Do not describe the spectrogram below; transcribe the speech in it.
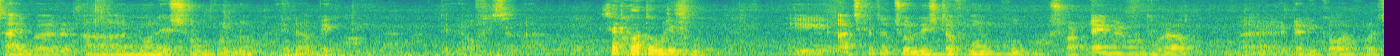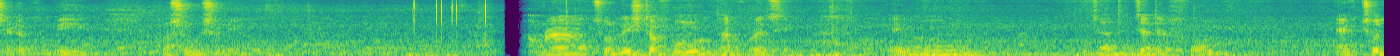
সাইবার নলেজ সম্পন্ন এরা ব্যক্তি থেকে অফিসাররা স্যার কতগুলি ফোন? এই আজকে তো চল্লিশটা ফোন খুব শর্ট টাইমের মধ্যে ওরা এটা রিকভার করেছে এটা খুবই প্রশংসনীয়। আমরা চল্লিশটা ফোন উদ্ধার করেছি এবং যাদের যাদের ফোন অ্যাকচুয়াল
